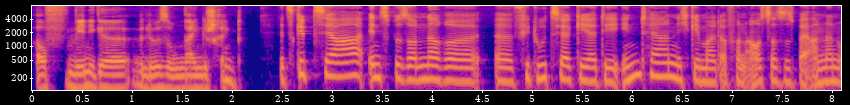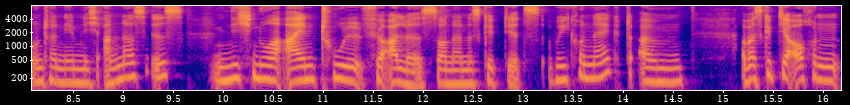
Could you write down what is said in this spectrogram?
auf wenige Lösungen eingeschränkt. Jetzt gibt's ja insbesondere äh, Fiducia GRD intern. Ich gehe mal davon aus, dass es bei anderen Unternehmen nicht anders ist. Nicht nur ein Tool für alles, sondern es gibt jetzt WeConnect. Ähm, aber es gibt ja auch einen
